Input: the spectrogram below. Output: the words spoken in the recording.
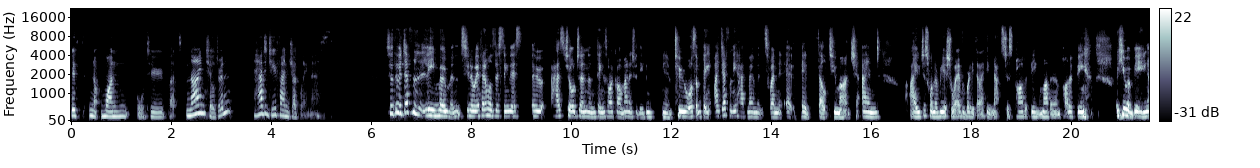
with not one or two but nine children how did you find juggling this so there were definitely moments, you know, if anyone's listening this who has children and things, oh, I can't manage with even, you know, two or something. I definitely had moments when it, it felt too much. And I just want to reassure everybody that I think that's just part of being a mother and part of being a human being.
